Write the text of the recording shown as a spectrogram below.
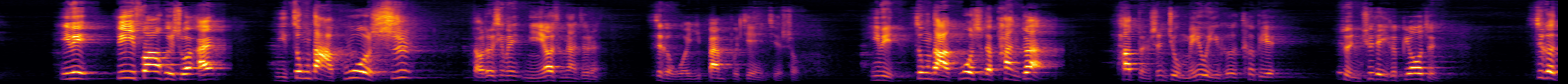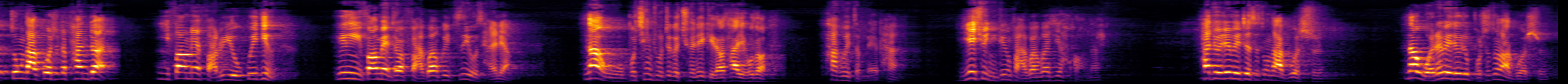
因为对方会说：“哎，你重大过失导致行为，你要承担责任。”这个我一般不建议接受，因为重大过失的判断，它本身就没有一个特别准确的一个标准。这个重大过失的判断，一方面法律有规定，另一方面说法官会自由裁量。那我不清楚这个权利给到他以后的，他会怎么来判？也许你跟法官关系好呢。他就认为这是重大过失，那我认为这就不是重大过失。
